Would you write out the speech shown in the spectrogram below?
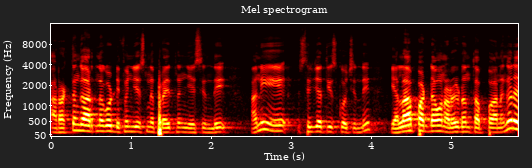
ఆ రక్తం కారుతున్నా కూడా డిఫెండ్ చేసిన ప్రయత్నం చేసింది అని శ్రీజ తీసుకొచ్చింది. ఎలా పడ్డామని అడగడం తప్ప అనగా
